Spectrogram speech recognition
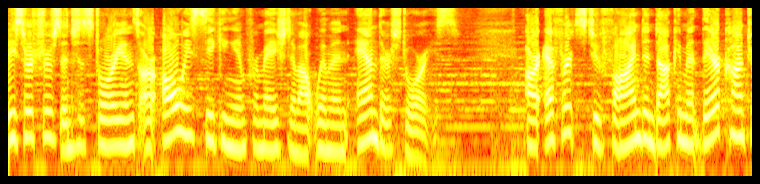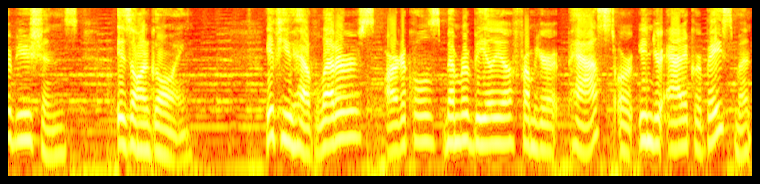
Researchers and historians are always seeking information about women and their stories. Our efforts to find and document their contributions is ongoing. If you have letters, articles, memorabilia from your past or in your attic or basement,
